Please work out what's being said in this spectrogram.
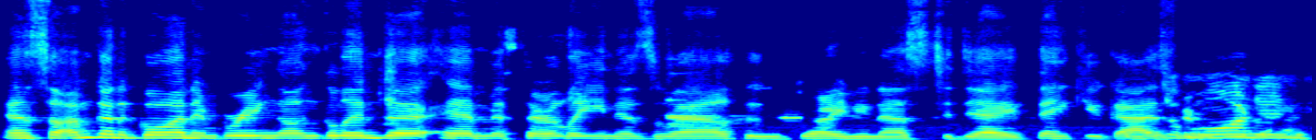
and so I'm going to go on and bring on Glenda and Miss Erlene as well, who's joining us today. Thank you guys. Good morning.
